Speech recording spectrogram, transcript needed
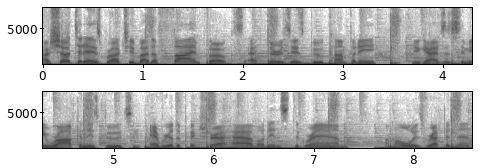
Our show today is brought to you by the fine folks at Thursday's Boot Company. You guys have seen me rocking these boots in every other picture I have on Instagram. I'm always repping them.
